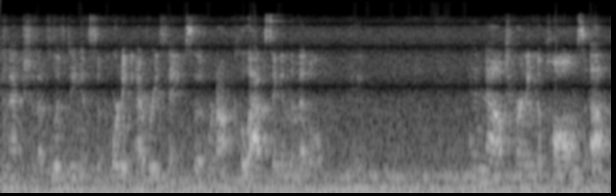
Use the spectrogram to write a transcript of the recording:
connection of lifting and supporting everything so that we're not collapsing in the middle. And now turning the palms up,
